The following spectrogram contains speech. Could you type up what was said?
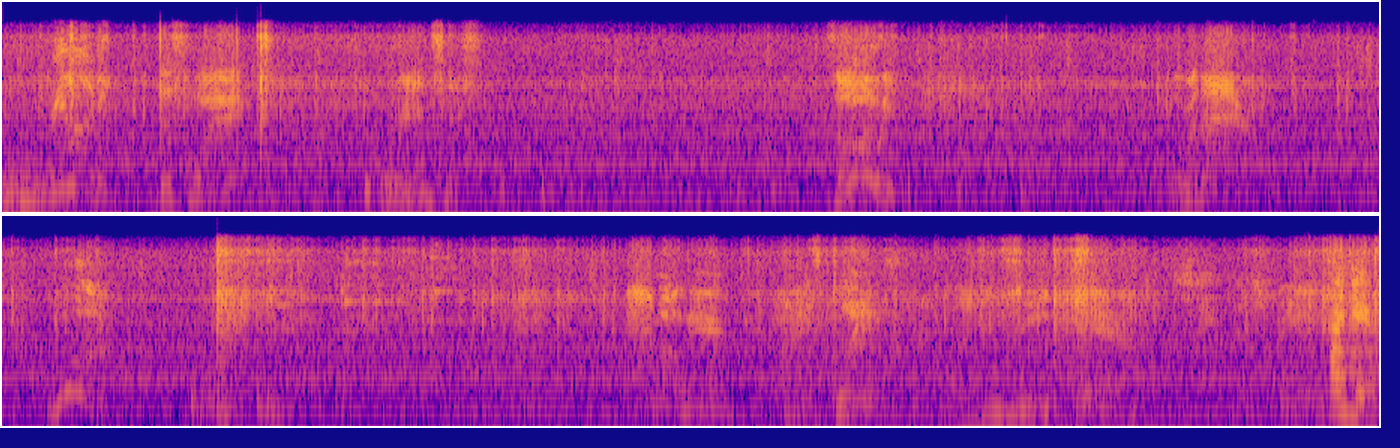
Reloading. This way. Francis. Zoe! Over there. Look. Ammo here. Nice place. Easy. Here. Save this for you. Right here.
